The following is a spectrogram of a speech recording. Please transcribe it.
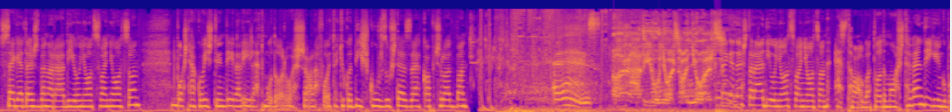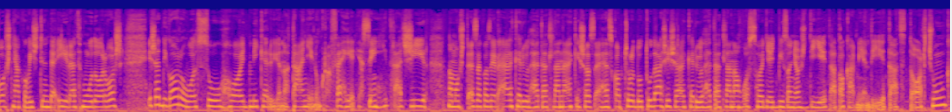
Szegedesben, a Rádió 88-on. Bosnyákovics Tündével életmódorvossal folytatjuk a diskurzust ezzel kapcsolatban. Ez a Rádió 88. Szegedest a Rádió 88-on ezt hallgatod most. Vendégünk Bosnyákovics Tünde életmódorvos, és eddig arról volt szó, hogy mi kerüljön a tányérunkra, fehérje, szénhidrát, zsír. Na most ezek azért elkerülhetetlenek, és az ehhez kapcsolódó tudás is elkerülhetetlen ahhoz, hogy egy bizonyos diétát, akármilyen diétát tartsunk,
